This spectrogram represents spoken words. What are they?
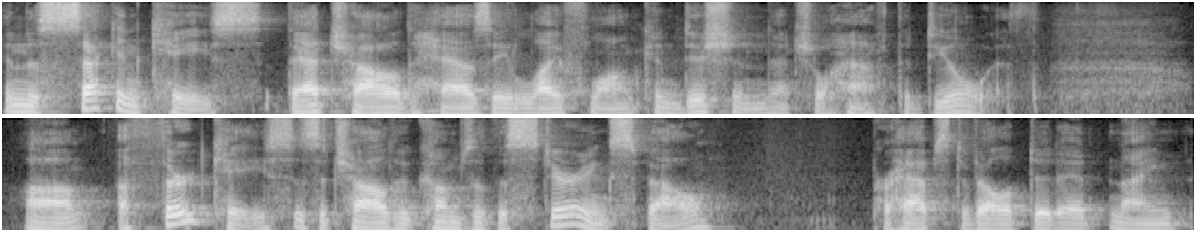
In the second case, that child has a lifelong condition that she'll have to deal with. Um, a third case is a child who comes with a staring spell, perhaps developed it at nine,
